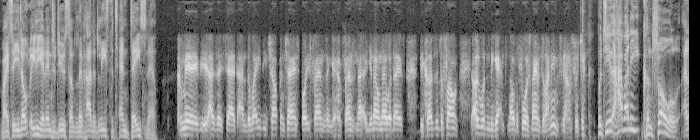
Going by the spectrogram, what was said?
right, so you don't really get introduced until they've had at least the ten dates now. Come here, as I said, and the way they chop and change boyfriends and girlfriends, now, you know, nowadays, because of the phone, I wouldn't be getting to know the first names of any of them, to be honest with you. But do you have any control? And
